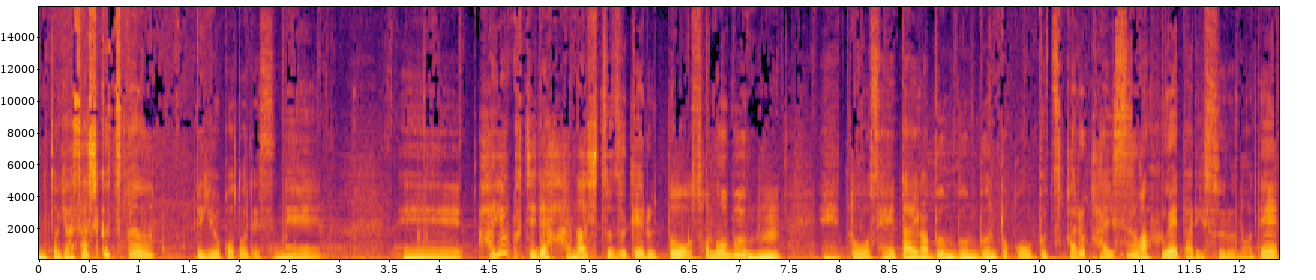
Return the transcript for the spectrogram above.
うんと、優しく使うっていうことですね。えー、早口で話し続けるとその分えーと、声帯がブンブンブンとこうぶつかる回数が増えたりするので、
